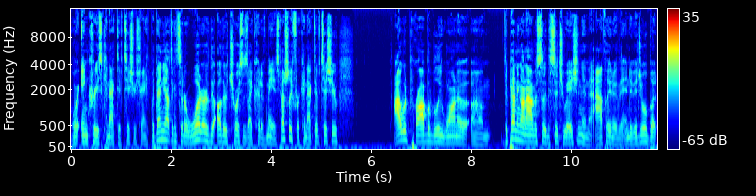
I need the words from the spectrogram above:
or increase connective tissue strength. But then you have to consider what are the other choices I could have made, especially for connective tissue. I would probably want to, um, depending on obviously the situation and the athlete or the individual, but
